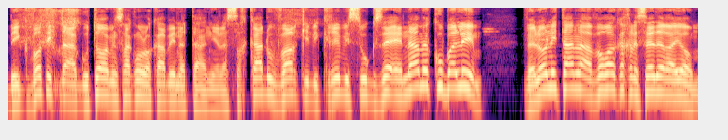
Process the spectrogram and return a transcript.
בעקבות התנהגותו במשחק מול מכבי נתניה, לשחקן הובהר כי מקרים מסוג זה אינם מקובלים, ולא ניתן לעבור על כך לסדר היום.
